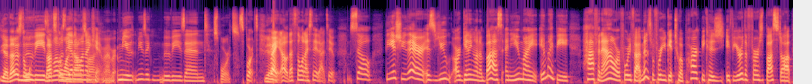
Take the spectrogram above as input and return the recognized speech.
yeah. That is the movies. and what was the, other downside. one? I can't remember. Mu- music, movies, and sports. Sports. Yeah. Right. Oh, that's the one I stayed at too. So the issue there is you are getting on a bus and you might it might be half an hour, 45 minutes before you get to a park because if you're the first bus stop,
